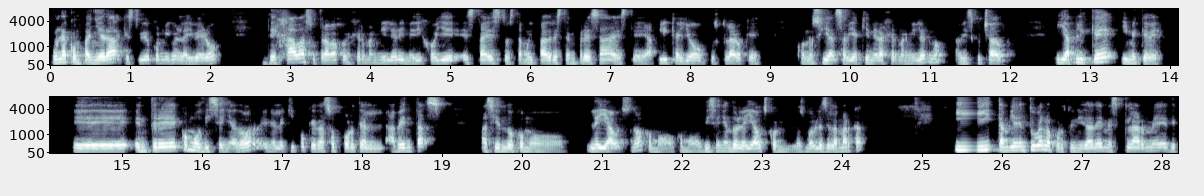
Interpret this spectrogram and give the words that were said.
Una compañera que estudió conmigo en la Ibero dejaba su trabajo en Herman Miller y me dijo, oye, está esto, está muy padre esta empresa, este, aplica. Yo, pues claro que conocía, sabía quién era Herman Miller, ¿no? Había escuchado. Y apliqué y me quedé. Eh, entré como diseñador en el equipo que da soporte a ventas, haciendo como layouts, ¿no? Como, como diseñando layouts con los muebles de la marca. Y también tuve la oportunidad de mezclarme, de,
